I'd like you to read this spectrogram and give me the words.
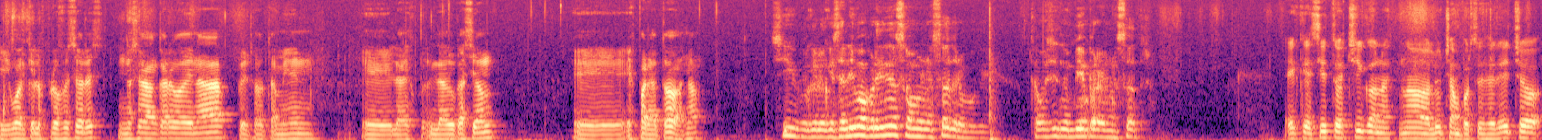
igual que los profesores, no se hagan cargo de nada, pero también eh, la, la educación eh, es para todos, ¿no? Sí, porque lo que salimos perdiendo somos nosotros, porque estamos haciendo un bien para nosotros. Es que si estos chicos no, no luchan por sus derechos,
